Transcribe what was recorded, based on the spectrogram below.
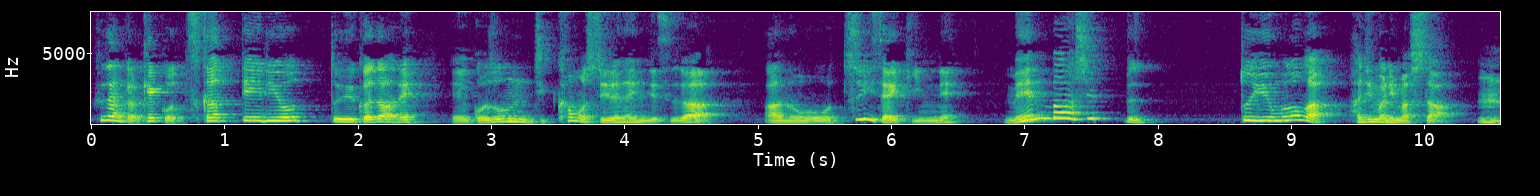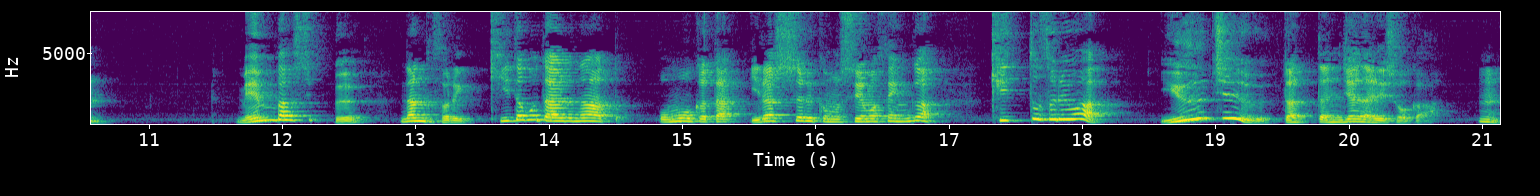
普段から結構使っているよという方はね、えーご存知かもしれないんですがあのつい最近ねメンバーシップというものが始まりました、うん、メンバーシップなんかそれ聞いたことあるなと思う方いらっしゃるかもしれませんがきっとそれは YouTube だったんじゃないでしょうか、うん、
